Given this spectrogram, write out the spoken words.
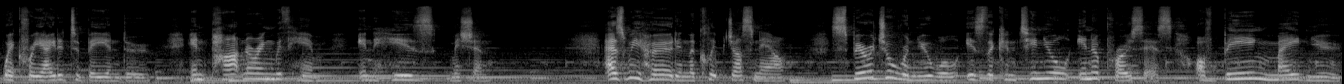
we're created to be and do in partnering with Him in His mission. As we heard in the clip just now, spiritual renewal is the continual inner process of being made new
